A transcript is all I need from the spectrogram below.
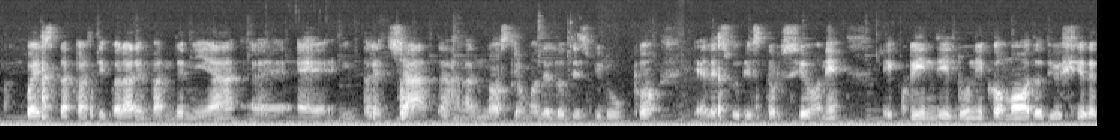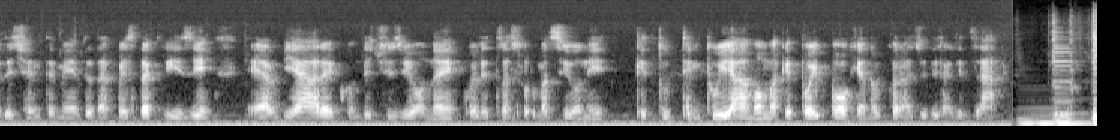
ma questa particolare pandemia eh, è intrecciata al nostro modello di sviluppo e alle sue distorsioni e quindi l'unico modo di uscire decentemente da questa crisi è avviare con decisione quelle trasformazioni che tutti intuiamo ma che poi pochi hanno il coraggio di realizzare.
